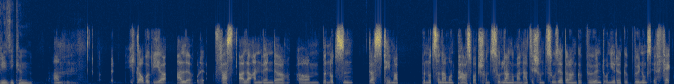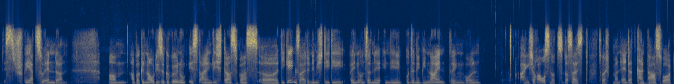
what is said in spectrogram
Risiken? Ähm, ich glaube, wir alle oder fast alle Anwender ähm, benutzen das Thema Benutzername und Passwort schon zu lange. Man hat sich schon zu sehr daran gewöhnt und jeder Gewöhnungseffekt ist schwer zu ändern. Ähm, aber genau diese Gewöhnung ist eigentlich das, was äh, die Gegenseite, nämlich die, die in, Unterne in die Unternehmen hineindringen wollen, eigentlich auch ausnutzen. Das heißt, zum Beispiel, man ändert kein Passwort,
